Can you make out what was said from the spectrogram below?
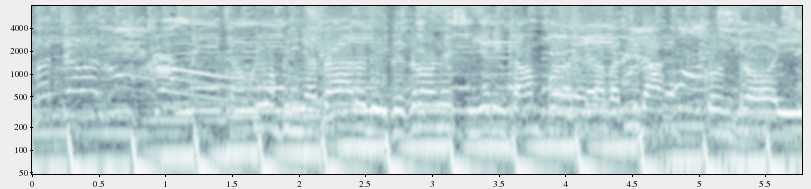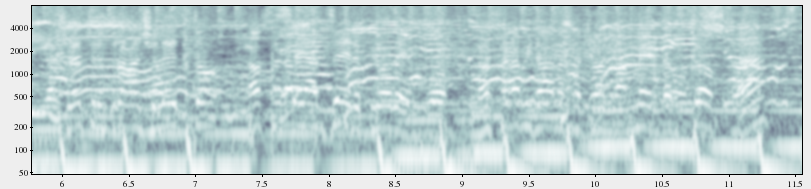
Matteo Marrucco! Siamo qui con Pignataro dei Petrones, migliori in campo nella partita contro i Cancelletto dentro Cancelletto. Il nostro 6 a 0 il primo tempo. Il nostro capitano sta giocando a merda purtroppo, eh?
